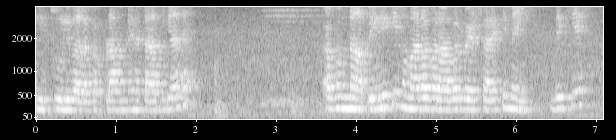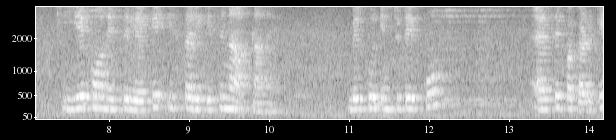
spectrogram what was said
ये चोली वाला कपड़ा हमने हटा दिया है। अब हम नापेंगे कि हमारा बराबर बैठ रहा है कि नहीं। देखिए, ये कोने से लेके इस तरीके से नापना है। बिल्कुल इंच टेप को ऐसे पकड़ के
